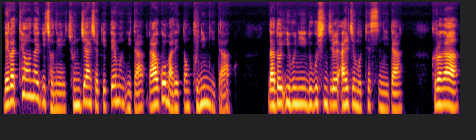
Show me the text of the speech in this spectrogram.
내가 태어나기 전에 존재하셨기 때문이다. 라고 말했던 분입니다. 나도 이분이 누구신지를 알지 못했습니다. 그러나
